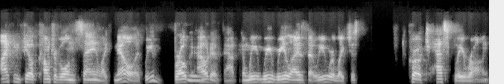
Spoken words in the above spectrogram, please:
I can feel comfortable in saying, like, no, like we broke mm. out of that and we we realized that we were like just grotesquely wrong.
